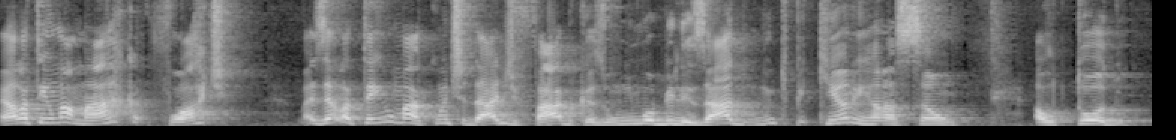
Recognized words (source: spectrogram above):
Ela tem uma marca forte, mas ela tem uma quantidade de fábricas, um imobilizado muito pequeno em relação ao todo.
